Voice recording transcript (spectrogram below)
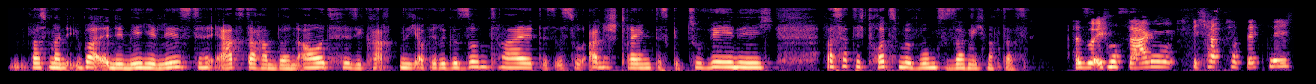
was man überall in den Medien liest, Ärzte haben Burnout, sie achten sich auf ihre Gesundheit, es ist so anstrengend, es gibt zu wenig. Was hat dich trotzdem bewogen zu sagen, ich mache das? Also ich muss sagen, ich habe tatsächlich,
